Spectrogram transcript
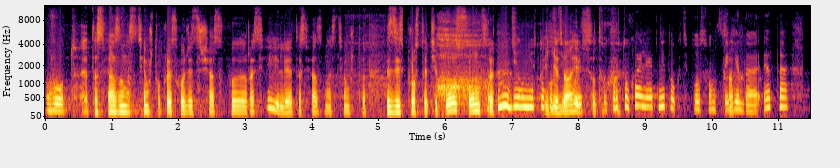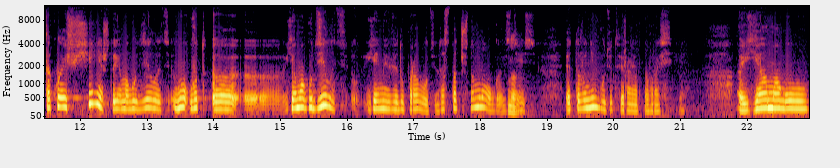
Вот. Это связано с тем, что происходит сейчас в России, или это связано с тем, что здесь просто тепло, солнце? Ну, дело не только еда в тепло и солнце. такое. Португалия это не только тепло, солнце и еда. Это такое ощущение, что я могу делать. Ну, вот э, э, я могу делать, я имею в виду по работе, достаточно много Да. здесь. Этого не будет, вероятно, в России. Я могу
